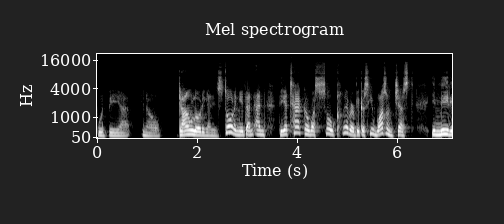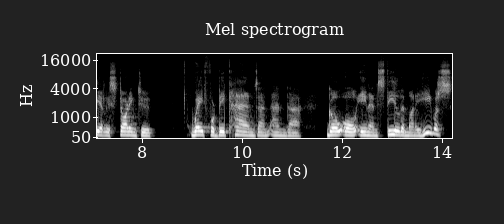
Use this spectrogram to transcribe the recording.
would be uh, you know downloading and installing it. And and the attacker was so clever because he wasn't just immediately starting to wait for big hands and and uh, go all in and steal the money. He was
